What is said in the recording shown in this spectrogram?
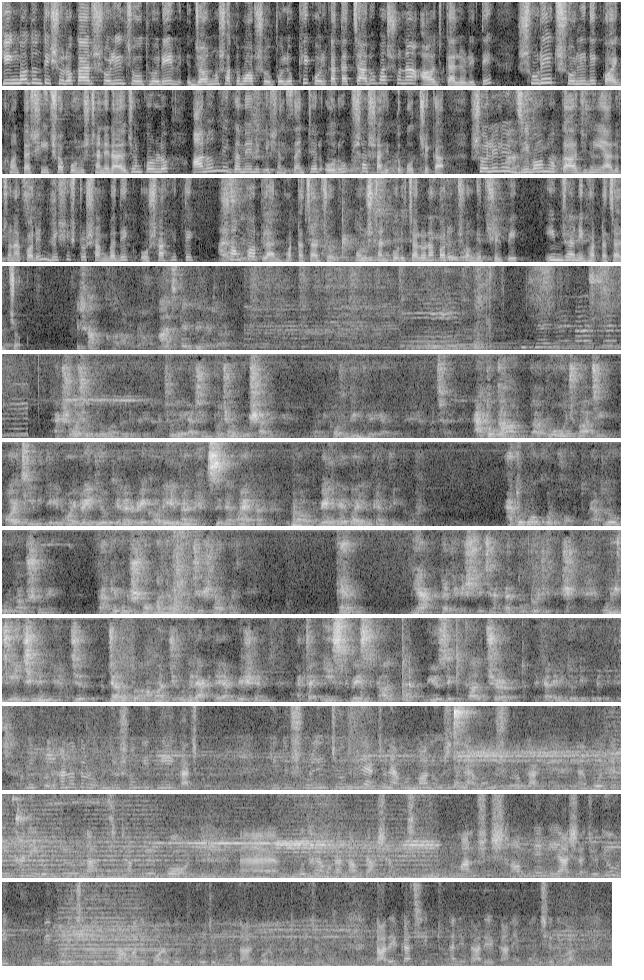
কিংবদন্তি সুরকার সলিল চৌধুরীর জন্মশতবর্ষ উপলক্ষে কলকাতার চারুবাসনা আর্ট গ্যালারিতে সুরের সলিলে কয়েক ঘণ্টা শীর্ষক অনুষ্ঠানের আয়োজন করল আনন্দী কমিউনিকেশন সেন্টার ও রূপসা সাহিত্য পত্রিকা। সলিলের জীবন ও কাজ নিয়ে আলোচনা করেন বিশিষ্ট সাংবাদিক ও সাহিত্যিক শঙ্করলাল ভট্টাচার্য। অনুষ্ঠান পরিচালনা করেন সংগীত শিল্পী ইন্দ্রাণী ভট্টাচার্য। একশো বছর পূর্ববর্তী লোকের চলে গেছেন পঁচানব্বই সালে মানে কতদিন হয়ে গেল? আচ্ছা এত গান তার রোজ বাজে। হয় টিভিতে নয় রেডিওতে, না রেকর্ডে, না সিনেমায় নয় wherever you can think of এত লোক ওর ভক্ত, এত লোক ওর গান শোনে তাকে কোনো সম্মান জানানোর চেষ্টা হয়নি কেন? উনি একটা জিনিস চেয়েছেন, একটা দুটো জিনিস। উনি চেয়েছিলেন যে, জানো তো, আমার জীবনের একটাই অ্যাম্বিশন একটা east west music culture academy তৈরি করে দিতে চাই। আমি প্রধানত রবীন্দ্রসঙ্গীত নিয়েই কাজ করি। কিন্তু সলিল চৌধুরী একজন এমন মানুষ এমন সুরকার বলতে দ্বিধা নেই রবীন্দ্রনাথ ঠাকুরের পর বোধহয় ওনার নামটা আসা উচিত। মানুষের সামনে নিয়ে আসা, যদিও উনি খুবই পরিচিত, কিন্তু আমাদের পরবর্তী প্রজন্ম, তার পরবর্তী প্রজন্ম, তাদের কাছে একটুখানি তাদের কানে পৌঁছে দেওয়া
